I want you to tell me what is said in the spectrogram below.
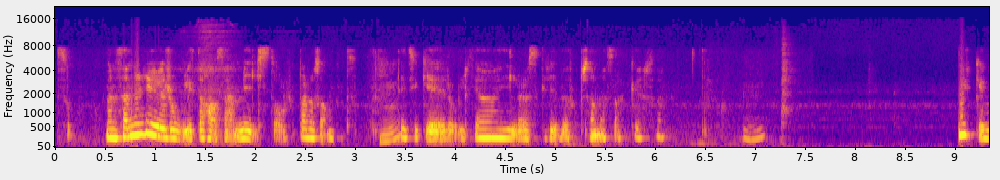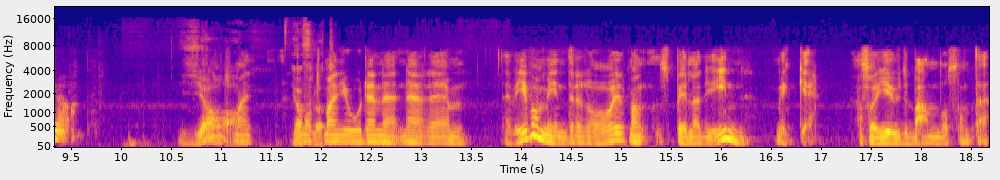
Så. Men sen är det ju roligt att ha så här milstolpar och sånt. Mm. Det tycker jag är roligt. Jag gillar att skriva upp sådana saker. Så. Mm. Mycket bra. Ja. Något man, ja, något man gjorde när, när, eh, när vi var mindre då man spelade in mycket. Alltså ljudband och sånt där.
